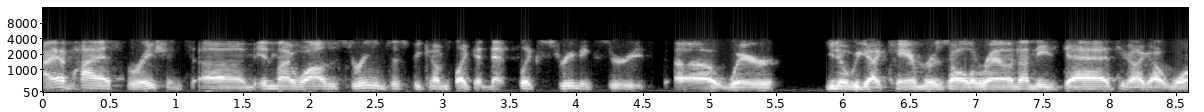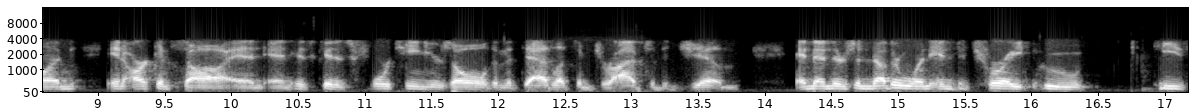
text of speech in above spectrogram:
I have high aspirations. Um, in my wildest dreams, this becomes like a Netflix streaming series uh, where you know we got cameras all around on these dads. You know, I got one in Arkansas, and and his kid is 14 years old, and the dad lets him drive to the gym. And then there's another one in Detroit who he's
